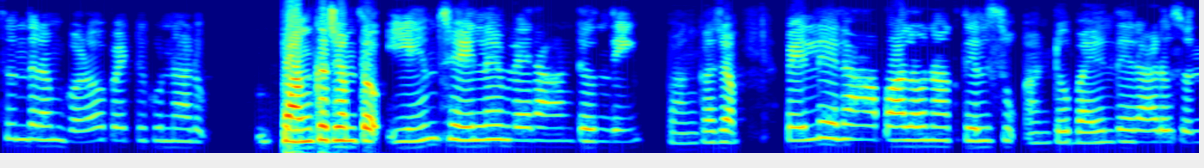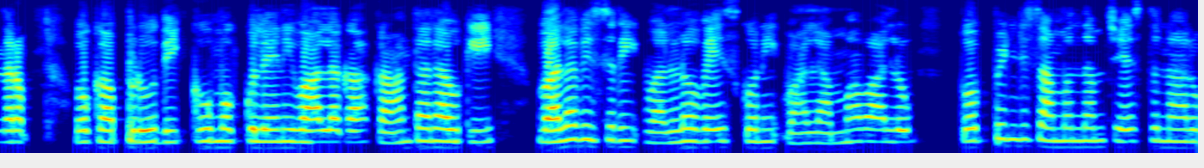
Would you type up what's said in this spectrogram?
సుందరం గొడవ పెట్టుకున్నాడు. పంకజంతో ఏం చేయలేం లేరా అంటుంది పంకజం. పెళ్ళి ఎలా ఆపాలో నాకు తెలుసు అంటూ బయలుదేరాడు సుందరం. ఒకప్పుడు దిక్కు మొక్కులేని వాళ్ళగా కాంతారావుకి వల విసిరి వలలో వేసుకొని వాళ్ళ అమ్మ వాళ్ళు గొప్పింటి సంబంధం చేస్తున్నారు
